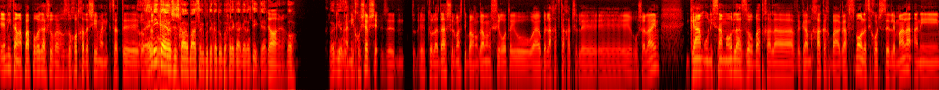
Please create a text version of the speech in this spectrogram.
אין לי את המפה פה רגע, שוב, אנחנו דוחות חדשים, אני קצת אה, לא סגור. אין לי היגיון שיש לך 14 עיבודי כדור בחלק ההגנתי, כן? לא, לא. לא הגיוני. אני חושב שזה תולדה של מה שדיברנו, גם המסירות היו, היו בלחץ תחת של אה, אה, ירושלים, גם הוא ניסה מאוד לעזור בהתחלה, וגם אחר כך באגף שמאל, אז יכול להיות שזה למעלה. אני,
